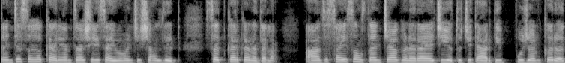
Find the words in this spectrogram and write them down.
त्यांच्या सहकार्यांचा श्री साईबाबांची शाल देत सत्कार करण्यात आला. आज साई संस्थांच्या गणरायाची यथोचित आरती पूजन करत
